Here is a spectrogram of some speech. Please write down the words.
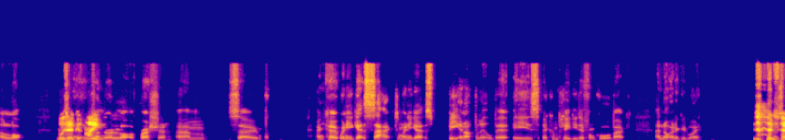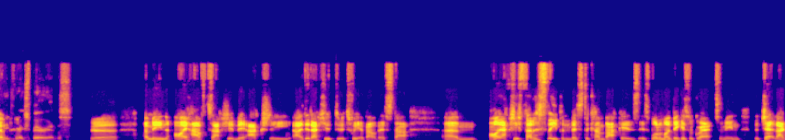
A lot. Was you it? Know, he was under a lot of pressure. Um, so, and Kirk, when he gets sacked and when he gets beaten up a little bit, he's a completely different quarterback, and not in a good way. no. experience. Yeah, I mean, I have to actually admit, actually, I did actually do a tweet about this that um, I actually fell asleep and missed the comeback. Is it's one of my biggest regrets. I mean, the jet lag.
